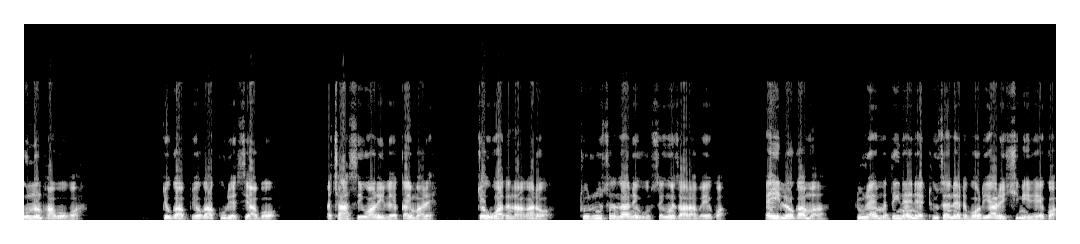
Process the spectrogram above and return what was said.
ဦးနွန်ဖားပေါ့ကွာကျုပ်ကပြောကကုတဲ့ဆရာပေါ့အခြားစေဝါတွေလည်းကြိုက်ပါတယ်ကျုပ်ဝါဒနာကတော့ထူးထူးဆန်းဆန်းတွေကိုစိတ်ဝင်စားတာပဲကွာအဲ့ဒီလောကမှာလူတိုင်းမသိနိုင်တဲ့ထူးဆန်းတဲ့သဘောတရားတွေရှိနေတယ်ကွာ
